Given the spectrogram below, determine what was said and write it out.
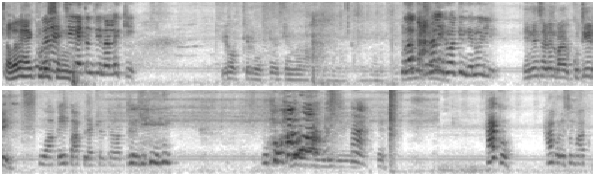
ಅದನ್ನ ಹಾಕಿ ಬಿಡಿ ಸುಮ್ಮನೆ ಇನ್ನೇ ಬಾಯ್ ಕುತ್ತಿಡಿ ಹಾಕು. ಹಾಕು ಸುಮ್ಮ ಹಾಕು.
